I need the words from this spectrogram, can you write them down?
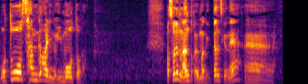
お父さん代わりの妹が。まあ、それもなんとかうまくいったんですけどね。えー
